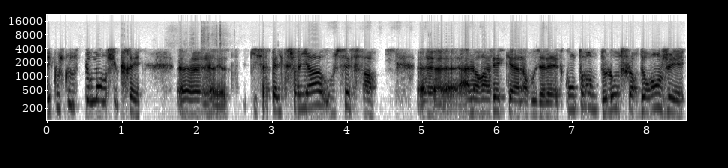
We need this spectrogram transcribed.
des couscous purement sucrés, euh, qui s'appellent soya ou sefa. Alors avec, alors vous allez être contente de l'eau de fleur d'oranger,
